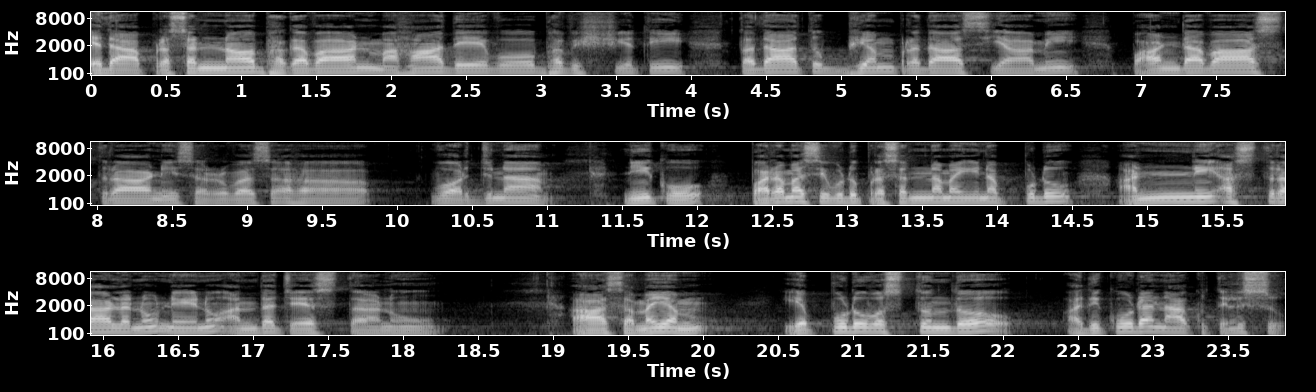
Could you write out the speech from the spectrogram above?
యదా ప్రసన్నో భగవాన్ మహాదేవో భవిష్యతి తదా తుభ్యం ప్రదాస్యామి పాండవాస్త్రాణి సర్వస ఓ అర్జున నీకు పరమశివుడు ప్రసన్నమైనప్పుడు అన్ని అస్త్రాలను నేను అందచేస్తాను. ఆ సమయం ఎప్పుడు వస్తుందో అది కూడా నాకు తెలుసు.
